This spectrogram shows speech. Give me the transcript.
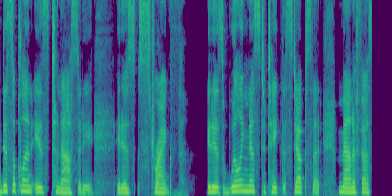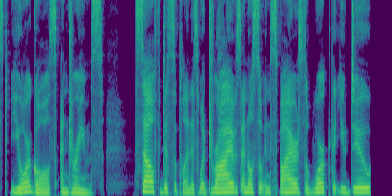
Discipline is tenacity, it is strength, it is willingness to take the steps that manifest your goals and dreams. Self discipline is what drives and also inspires the work that you do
